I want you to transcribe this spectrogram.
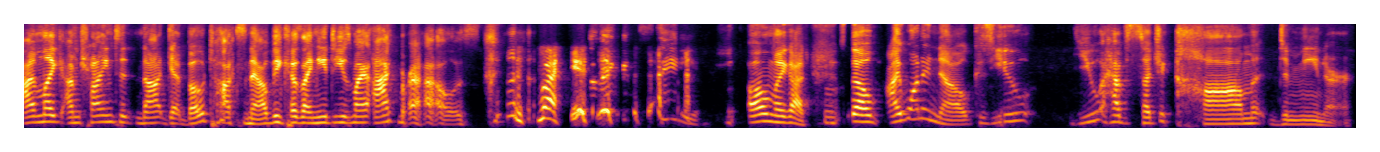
I'm like, I'm trying to not get Botox now because I need to use my eyebrows. right. see. Oh my. Mm. So I want to know because you you have such a calm demeanor.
